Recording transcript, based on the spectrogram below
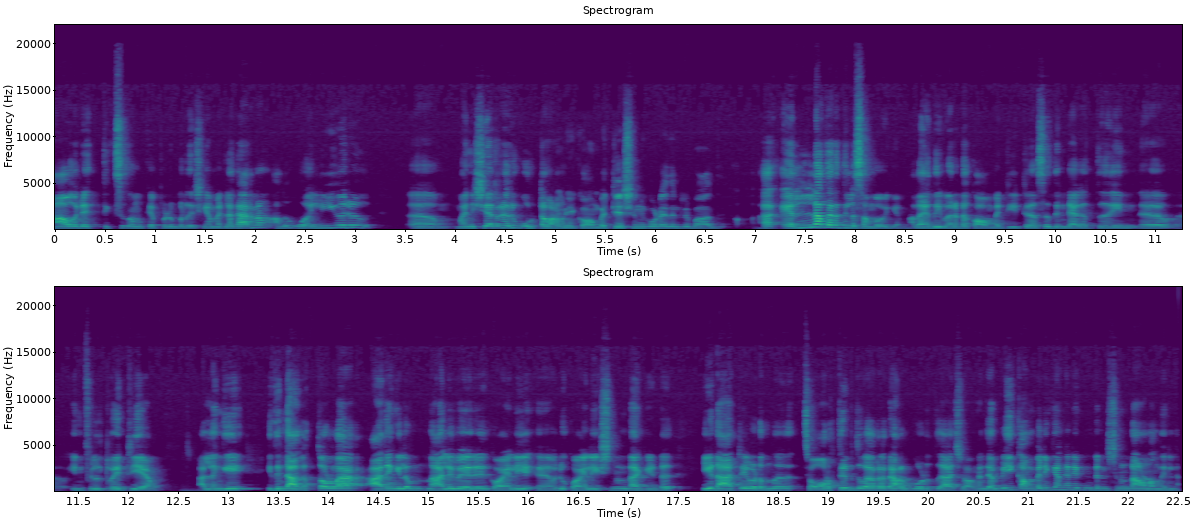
ആ ഒരു എത്തിക്സ് നമുക്ക് എപ്പോഴും പ്രതീക്ഷിക്കാൻ പറ്റില്ല. കാരണം അത് വലിയൊരു മനുഷ്യരുടെ ഒരു കൂട്ടമാണ്. ഈ കോമ്പറ്റീഷൻ കൂടെ ഇതിന്റെ എല്ലാ തരത്തിലും സംഭവിക്കാം. അതായത് ഇവരുടെ കോമ്പറ്റീറ്റേഴ്സ് ഇതിന്റെ അകത്ത് ഇൻഫിൽട്രേറ്റ് ചെയ്യാം. അല്ലെങ്കിൽ ഇതിന്റെ അകത്തുള്ള ആരെങ്കിലും നാല് പേര് കൊയലി ഒരു കൊയലീഷൻ ഉണ്ടാക്കിയിട്ട് ഈ ഡാറ്റ ഇവിടുന്ന് ചോർത്തെടുത്ത് വേറെ ഒരാൾക്ക് കൊടുത്ത് കാശോ അങ്ങനെ ചിലപ്പോൾ ഈ കമ്പനിക്ക് അങ്ങനെ ഇന്റൻഷൻ ഉണ്ടാവണമെന്നില്ല.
